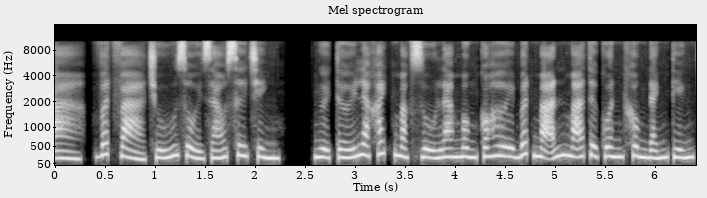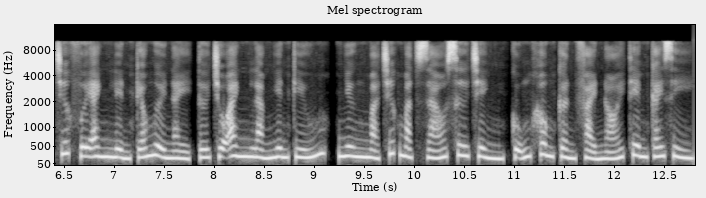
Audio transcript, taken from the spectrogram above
À, vất vả chú rồi giáo sư Trình. Người tới là khách mặc dù La Mông có hơi bất mãn Mã từ Quân không đánh tiếng trước với anh liền kéo người này tới chỗ anh làm nghiên cứu, nhưng mà trước mặt giáo sư Trình cũng không cần phải nói thêm cái gì.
